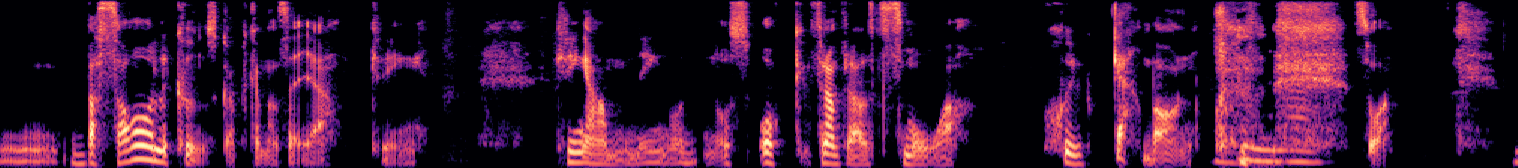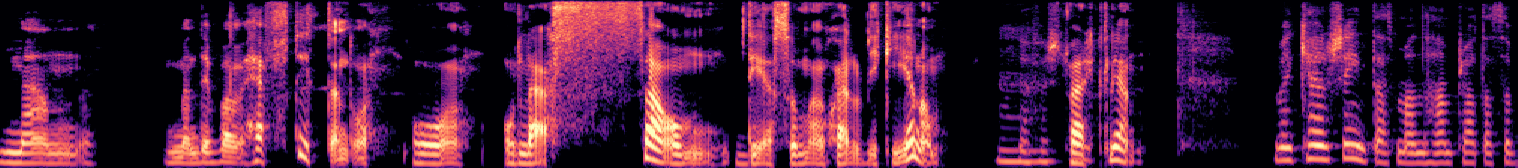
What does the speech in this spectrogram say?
mm, basal kunskap kan man säga kring, kring amning och, och, och framförallt små sjuka barn. Mm. så. Men, men det var häftigt ändå att, att läsa om det som man själv gick igenom. Mm. Verkligen. Men kanske inte att man hann prata så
